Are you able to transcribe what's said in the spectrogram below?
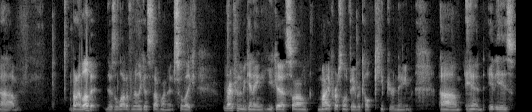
Um, but I love it. There's a lot of really good stuff on it. So like right from the beginning, you get a song, my personal favorite called "Keep Your Name," um, and it is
